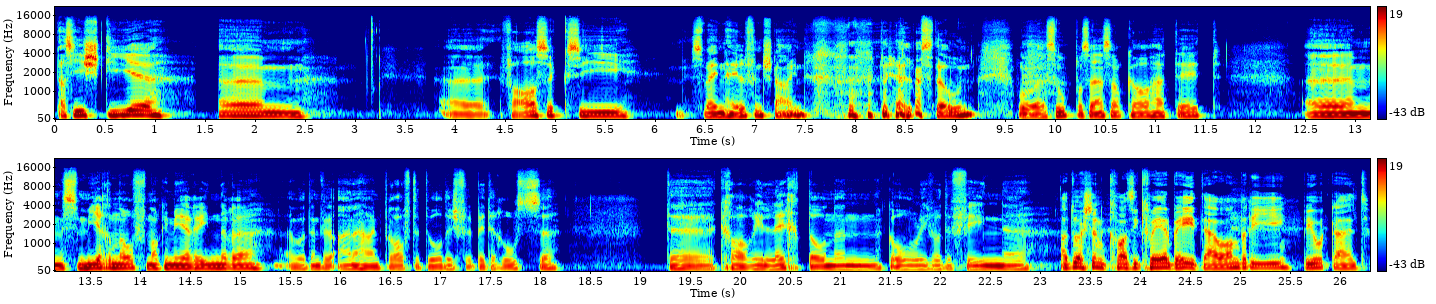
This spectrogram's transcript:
Das ist die ähm, äh, Phase gewesen, Sven Helfenstein, der Helpstone, der eine super Saison hat dort. Ähm, Smirnov mag ich mich erinnern, der dann für Anaheim draftet wurde, ist für, bei den Russen. Der Kari Lechtonen, Goalie von den Finnen. Ah, du hast dann quasi querbeet auch andere beurteilt?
